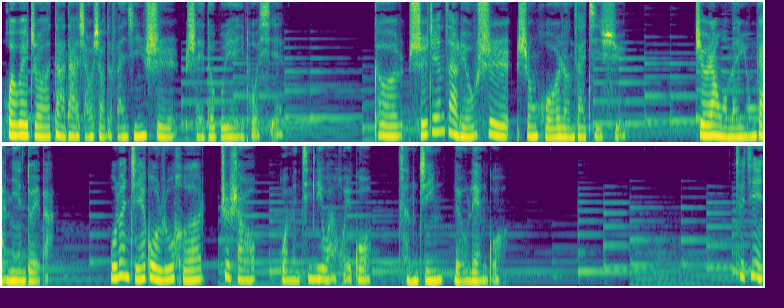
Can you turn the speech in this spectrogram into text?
会为着大大小小的烦心事，谁都不愿意妥协。可时间在流逝，生活仍在继续，就让我们勇敢面对吧。无论结果如何，至少我们尽力挽回过，曾经留恋过。最近，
